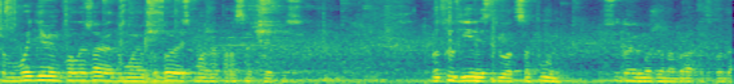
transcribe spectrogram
щоб в воді він полежав, я думаю, кудись може просочитись. Отут є от сапун. Сюди може набратись вода.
